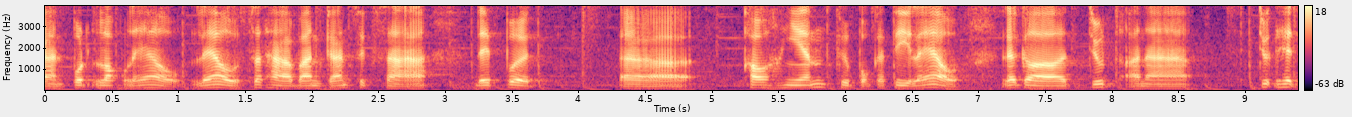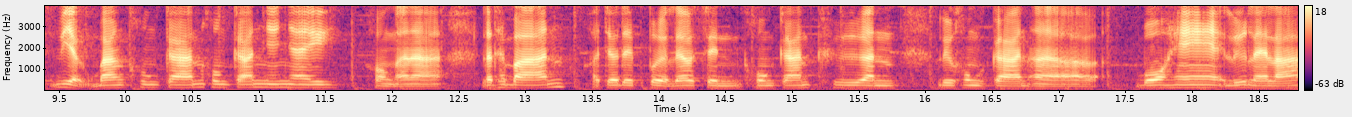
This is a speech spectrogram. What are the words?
การปลดล็อกแล้ว แล้วสถาบันการศึกษาได้เปิดเเข้าเรียนคือปกติแล้ว แล้วก็จุดอานาจุดเฮ็ดเวียกบางโครงการโครงการใหญ่ๆของอานารัฐบาล เขาจะได้เปิดแล้วเซ็นโครงการเขื่อน หรือโครงการเอ่อบ่อแฮหรือหลา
